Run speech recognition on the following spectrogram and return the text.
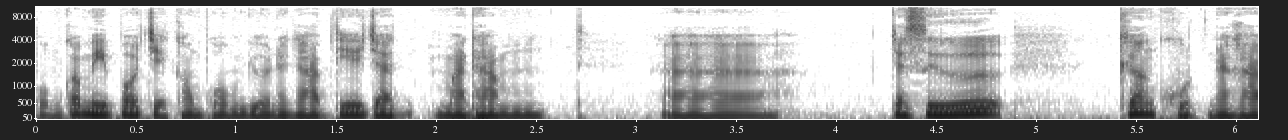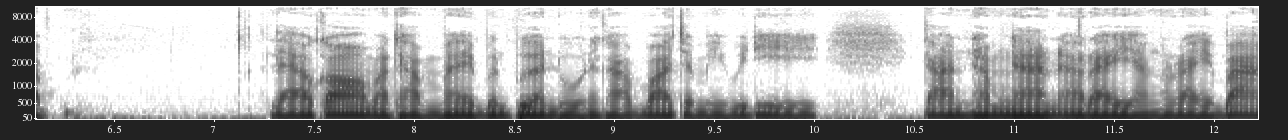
ผมก็มีโปรเจกต์ของผมอยู่นะครับ ที่จะมาทำ จะซื้อเครื่องขุดนะครับ แล้วก็มาทำให้เพื่อนๆดูนะครับ ว่าจะมีวิธีการทำงานอะไรอย่างไรบ้าง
